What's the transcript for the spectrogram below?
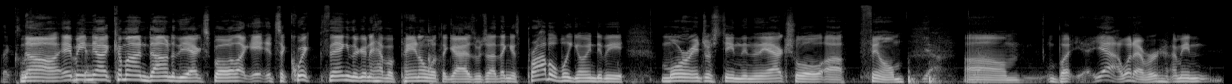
That? No, I mean, Okay. uh, come on down to the expo. Like, it- it's a quick thing. They're going to have a panel with the guys, which I think is probably going to be more interesting than the actual uh, film. Yeah. Um, but yeah, whatever. I mean,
